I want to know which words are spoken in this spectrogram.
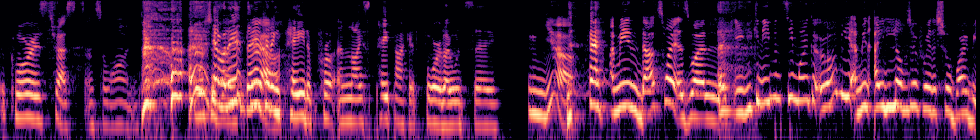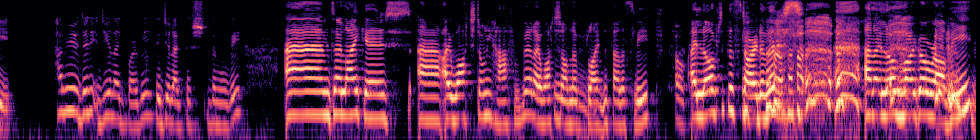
of course, stressed and so on. yeah, but like, they're yeah. getting paid a, pro, a nice pay packet for it, I would say. Mm, yeah, I mean that's why as well. Like you can even see Margot Robbie. I mean, I loved her for the show Barbie. Have you? Did, do you like Barbie? Did you like the the movie? Um, do I like it? Uh, I watched only half of it. I watched it on a mm. flight and fell asleep. Okay. I loved the start of it, and I love Margot Robbie,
